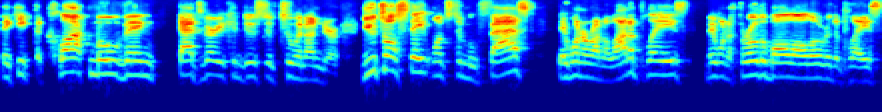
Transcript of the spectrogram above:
they keep the clock moving. That's very conducive to an under. Utah State wants to move fast. They want to run a lot of plays. They want to throw the ball all over the place.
